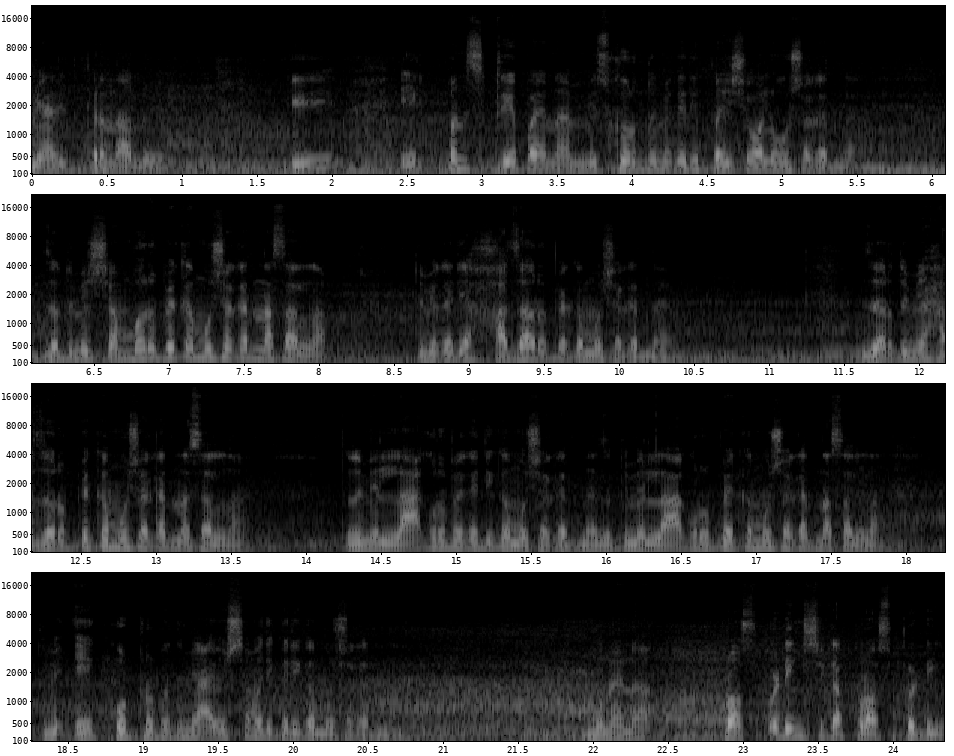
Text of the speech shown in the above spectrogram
मी आज इथपर्यंत आलो आहे की एक पण स्टेप आहे ना मिस करून तुम्ही कधी पैसेवाला होऊ शकत नाही. जर तुम्ही शंभर रुपये कमवू शकत नसाल ना तुम्ही कधी हजार रुपये कमवू शकत नाही. जर तुम्ही हजार रुपये कमवू शकत नसाल ना तर तुम्ही लाख रुपये कधी कमवू शकत नाही. जर तुम्ही लाख रुपये कमवू शकत नसाल ना तुम्ही एक कोटी रुपये तुम्ही आयुष्यामध्ये कधी कमवू शकत नाही. म्हणून आहे ना प्रॉस्पेटिंग शिका प्रॉस्पेटिंग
